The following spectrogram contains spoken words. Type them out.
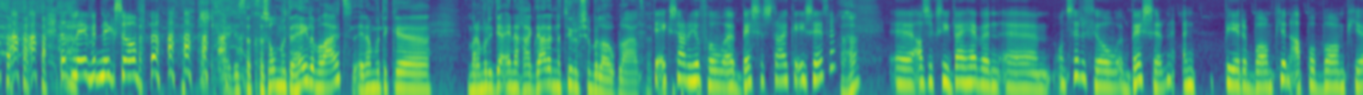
dat levert niks op. nee, dus dat gezond moet er helemaal uit. En dan moet ik. Uh, maar dan, moet ik daar, en dan ga ik daar de natuur op zijn beloop laten. Ik zou er heel veel uh, bessenstruiken in zetten. Uh -huh. uh, als ik zie, wij hebben ontzettend veel bessen. Een perenboompje, een appelboompje,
